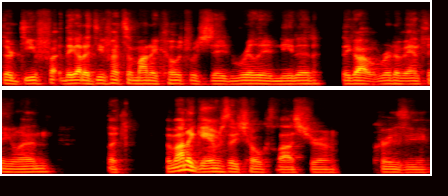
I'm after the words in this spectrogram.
Their defense, they got a defensive minded coach, which they really needed. They got rid of Anthony Lynn. Like the amount of games they choked last year, crazy.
